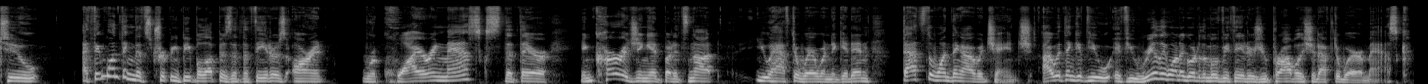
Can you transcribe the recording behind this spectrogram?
To I think one thing that's tripping people up is that the theaters aren't requiring masks, that they're encouraging it, but it's not you have to wear one to get in. That's the one thing I would change. I would think if you if you really want to go to the movie theaters, you probably should have to wear a mask.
